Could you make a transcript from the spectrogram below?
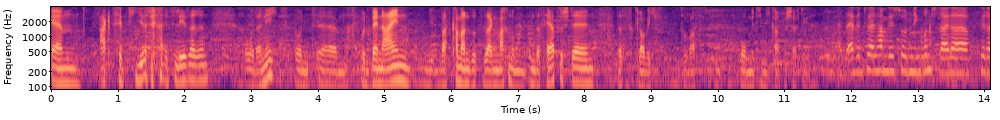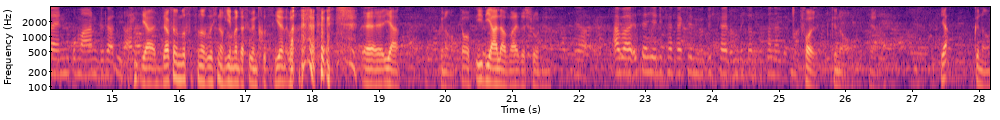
ähm, akzeptiert als Leserin oder nicht. Und, ähm, und wenn nein, was kann man sozusagen machen, um, um das herzustellen? Das ist, glaube ich, so was, womit ich mich gerade beschäftige. Also eventuell haben wir schon den Grundsteiner für deinen Roman gehört gerade. Ja, dafür muss es noch, sich noch jemand dafür interessieren, aber äh, ja, genau, idealerweise schon. Ja. ja. Aber ist ja hier die perfekte Möglichkeit, um sich dann zu vernetzen. Voll, genau. Ja, ja genau.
